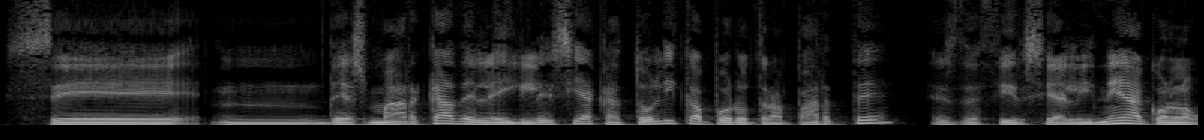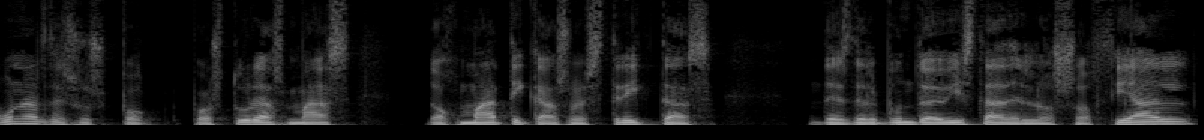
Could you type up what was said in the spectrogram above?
Se mm, desmarca de la Iglesia Católica por otra parte, es decir, se alinea con algunas de sus posturas más dogmáticas o estrictas desde el punto de vista de lo social,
